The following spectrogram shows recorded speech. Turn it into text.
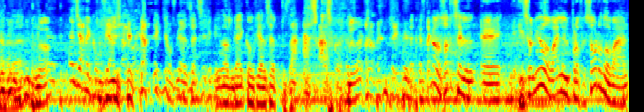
La verdad, ¿no? Es ya de confianza. ¿no? Hay confianza. Y donde hay confianza, pues da asco. Asco, ¿no? exactamente. Está con nosotros el eh, Isolino Doval, el profesor Doval,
